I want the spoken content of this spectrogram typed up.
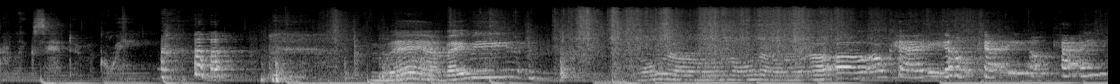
Alexander McQueen. Man, baby. Hold on, hold on. Uh oh, okay, okay, okay.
